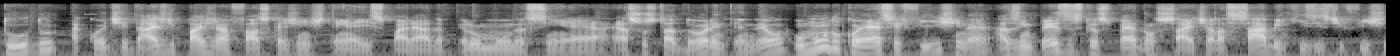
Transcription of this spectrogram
tudo, a quantidade de página falsa que a gente tem aí espalhada pelo mundo, assim, é, é assustador, entendeu? O mundo conhece phishing, né? As empresas que hospedam o site, elas sabem que existe phishing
